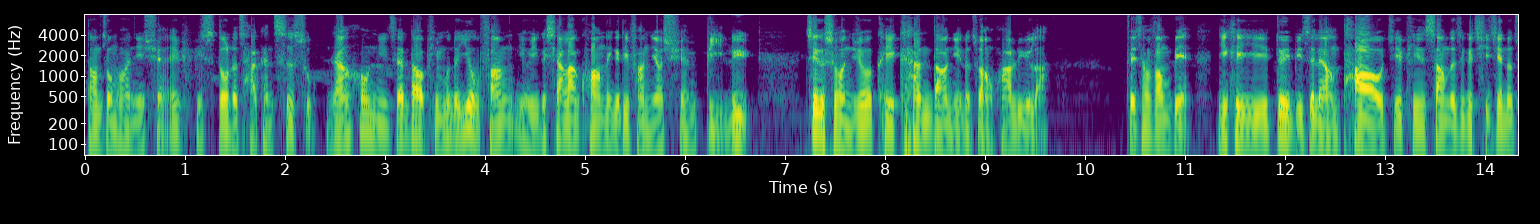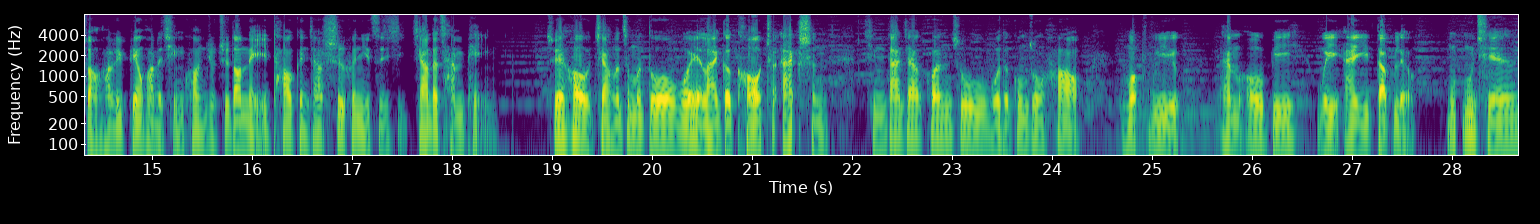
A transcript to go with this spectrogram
当中的话，你选 A P P Store 的查看次数，然后你再到屏幕的右方有一个下拉框，那个地方你要选比率，这个时候你就可以看到你的转化率了，非常方便。你可以对比这两套截屏上的这个期间的转化率变化的情况，你就知道哪一套更加适合你自己家的产品。最后讲了这么多，我也来个 Call to Action。请大家关注我的公众号 Mobview，M O B V I E W。目目前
